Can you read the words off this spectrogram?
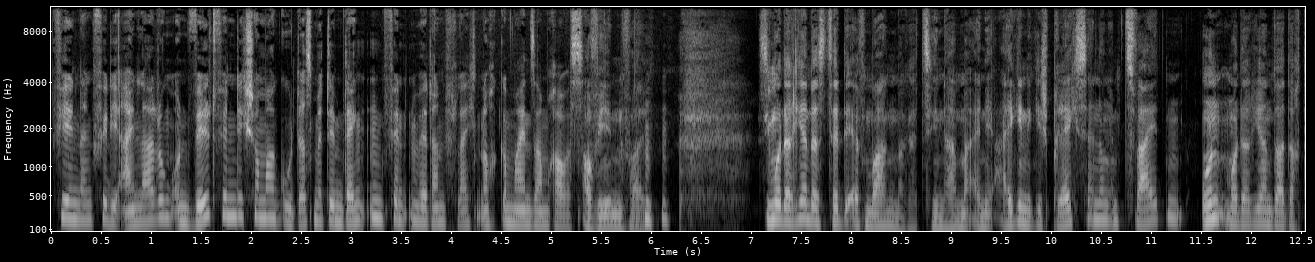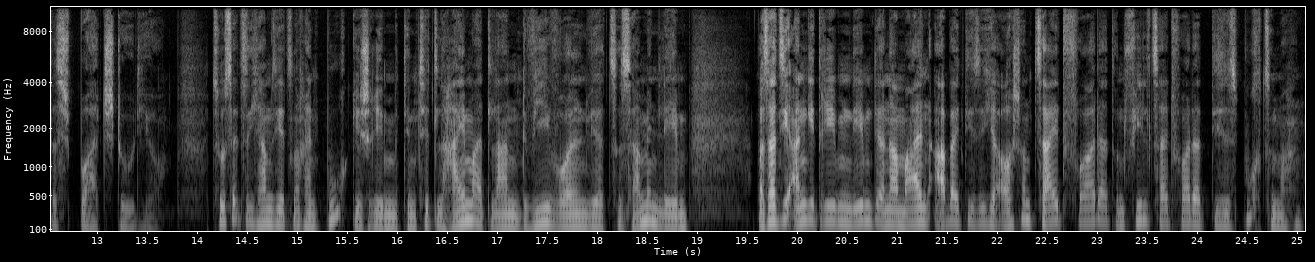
Vielen Dank für die Einladung. Und wild finde ich schon mal gut. Das mit dem Denken finden wir dann vielleicht noch gemeinsam raus. Auf jeden Fall. Sie moderieren das ZDF Morgenmagazin, haben eine eigene Gesprächssendung im zweiten und moderieren dort auch das Sportstudio. Zusätzlich haben Sie jetzt noch ein Buch geschrieben mit dem Titel Heimatland, wie wollen wir zusammenleben? Was hat Sie angetrieben, neben der normalen Arbeit, die sich ja auch schon Zeit fordert und viel Zeit fordert, dieses Buch zu machen?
